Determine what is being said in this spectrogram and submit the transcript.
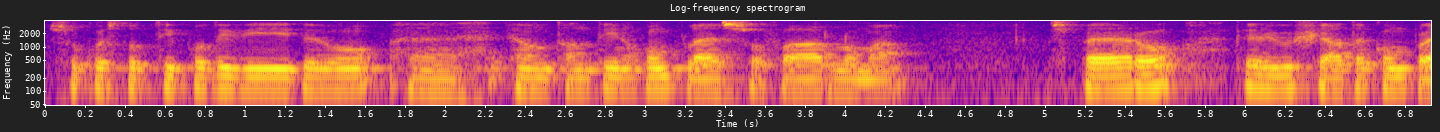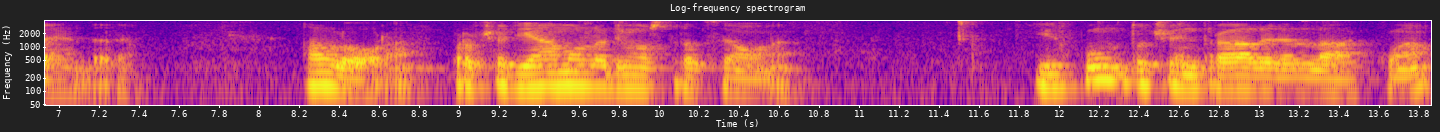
su questo tipo di video eh, è un tantino complesso farlo, ma spero che riusciate a comprendere. Allora, procediamo alla dimostrazione. Il punto centrale dell'acqua,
